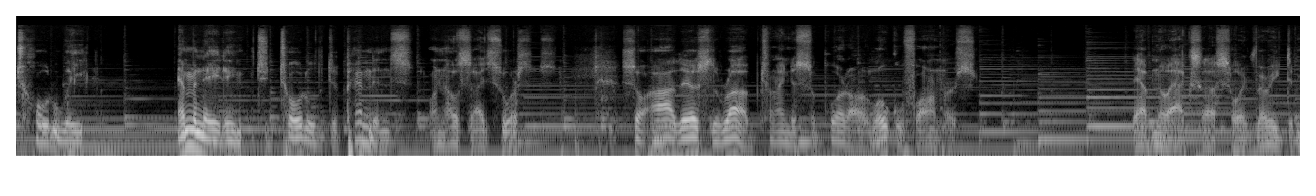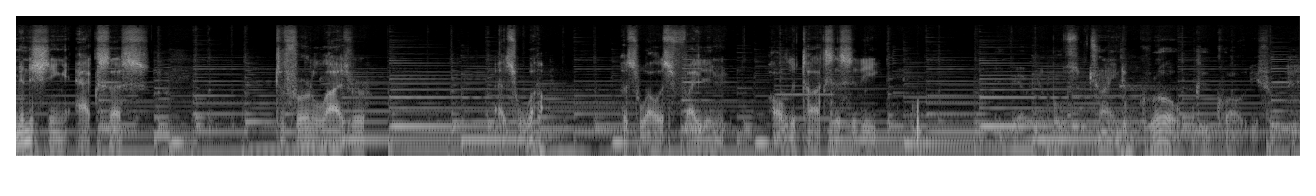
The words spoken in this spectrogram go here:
totally emanating to total dependence on outside sources. So, ah, there's the rub trying to support our local farmers. They have no access or very diminishing access to fertilizer as well, as well as fighting all the toxicity variables of trying to grow good quality food.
